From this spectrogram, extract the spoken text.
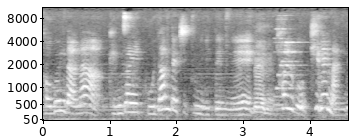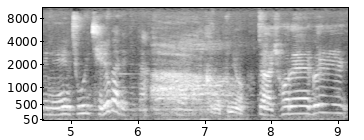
더군다나 굉장히 고단백 식품이기 때문에 네네. 혈구, 피를 만드는 좋은 재료가 됩니다. 아 그렇군요. 자 혈액을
